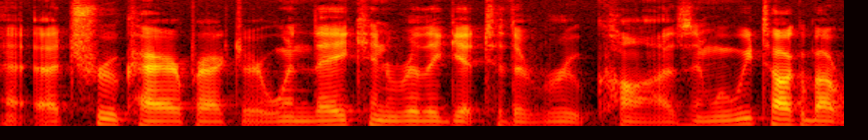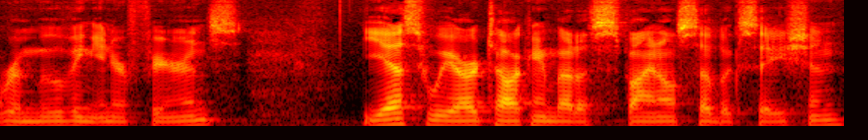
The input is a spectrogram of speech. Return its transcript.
a, a, true chiropractor when they can really get to the root cause and when we talk about removing interference yes we are talking about a spinal subluxation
